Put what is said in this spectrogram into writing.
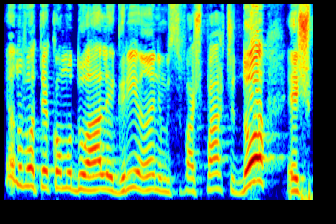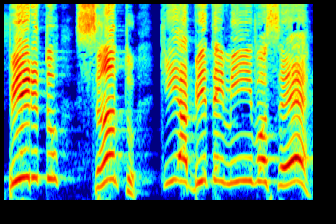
eu não vou ter como doar alegria e ânimo. Isso faz parte do Espírito Santo que habita em mim e em você.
